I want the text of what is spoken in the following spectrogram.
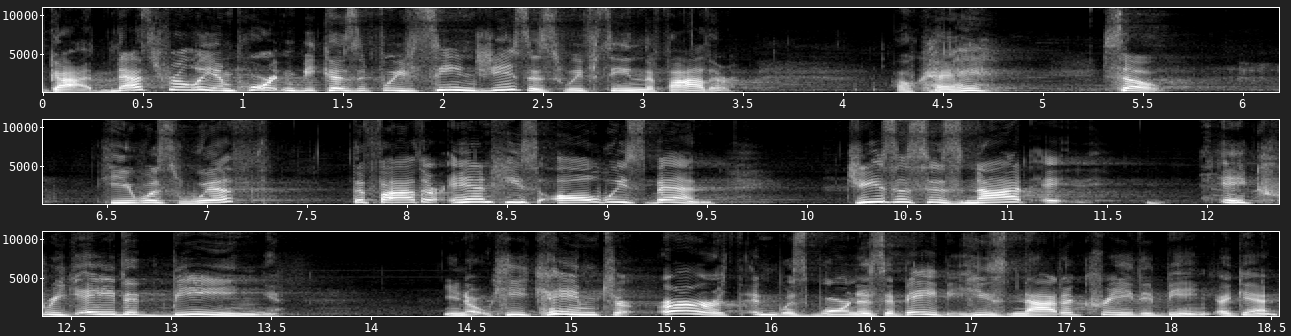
God. And that's really important because if we've seen Jesus, we've seen the Father. Okay? So, he was with the Father and he's always been. Jesus is not a, a created being. You know, he came to earth and was born as a baby. He's not a created being. Again,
